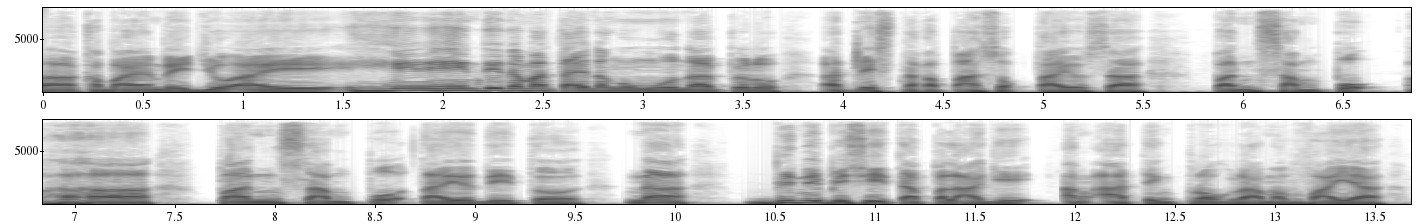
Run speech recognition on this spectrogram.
ah, Kabayan Radio ay hi- hindi naman tayo nangunguna pero at least nakapasok tayo sa pansampo. pansampo tayo dito na binibisita palagi ang ating programa via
